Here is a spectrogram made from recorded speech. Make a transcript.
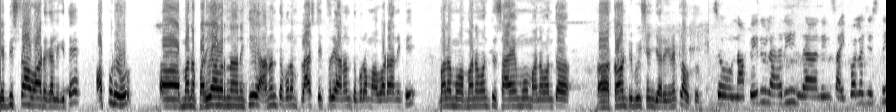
గడ్డి స్టా వాడగలిగితే అప్పుడు మన పర్యావరణానికి అనంతపురం ప్లాస్టిక్ ఫ్రీ అనంతపురం అవ్వడానికి మనము మన వంతు సాయము మన వంతు కాంట్రిబ్యూషన్ జరిగినట్లు అవుతుంది. సో నా పేరు లహరి. నేను సైకాలజిస్ట్ని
